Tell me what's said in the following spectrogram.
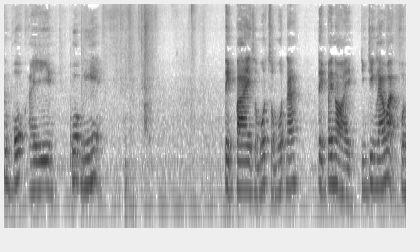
คุณพกไอ้พวกนี้ ติดไปสมมติสมมตินะ ติดไปหน่อย จริง ๆ แล้วอะคน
